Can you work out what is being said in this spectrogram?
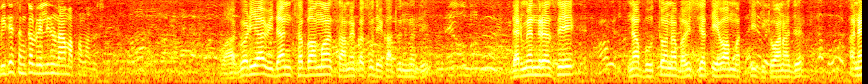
વિજય સંકલ્પ રેલીનું નામ આપવામાં આવ્યું છે? વાઘોડિયા વિધાનસભામાં સામે કશું દેખાતું જ નથી. ધર્મેન્દ્રસિંહના ભૂતોના ભવિષ્યથી એવા મતથી જીતવાના છે અને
